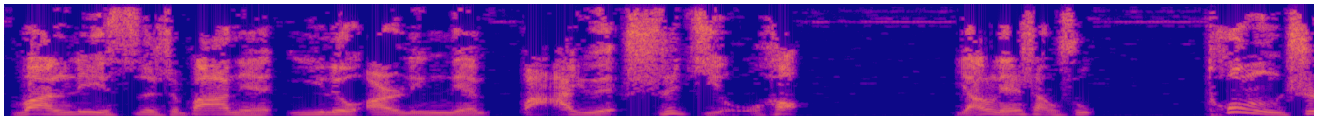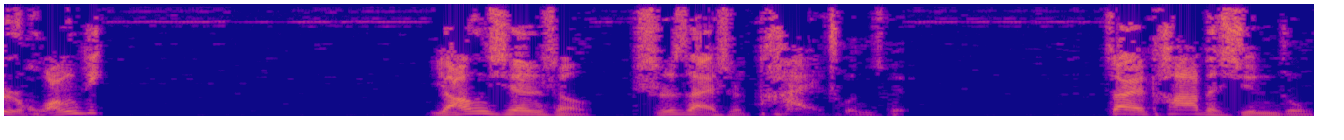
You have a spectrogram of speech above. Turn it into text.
万历四十八年（一六二零年）八月十九号，杨连上书痛斥皇帝。杨先生实在是太纯粹，在他的心中，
